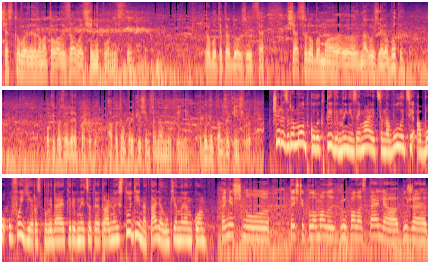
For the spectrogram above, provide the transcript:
частково відремонтували зал, але ще не повністю. Роботи продовжуються. Зараз робимо е, наружні роботи, поки дозволяє погода. А потім переключимося на внутрішні і будемо там закінчувати. Через ремонт колективи нині займаються на вулиці або у фоє, розповідає керівниця театральної студії Наталя Лук'яненко. Звісно, те, що поламали, пропала стеля, дуже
